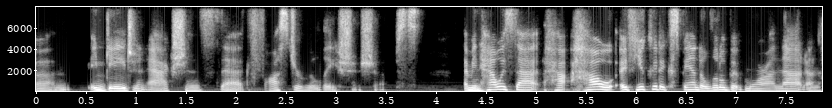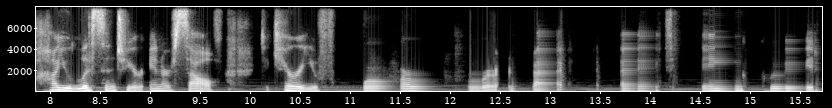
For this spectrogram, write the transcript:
um, engage in actions that foster relationships. I mean, how is that? How, how, if you could expand a little bit more on that, on how you listen to your inner self to carry you forward, I, think we'd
